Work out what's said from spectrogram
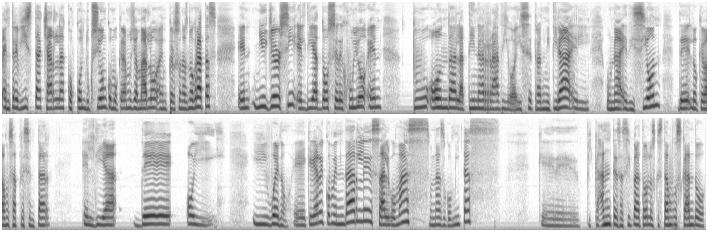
entrevista, charla, co-conducción, como queramos llamarlo, en Personas No Gratas, en New Jersey, el día 12 de julio, en Tu Onda Latina Radio. Ahí se transmitirá el, una edición de lo que vamos a presentar el día de hoy. Y bueno, eh, quería recomendarles algo más, unas gomitas que picantes, así para todos los que están buscando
